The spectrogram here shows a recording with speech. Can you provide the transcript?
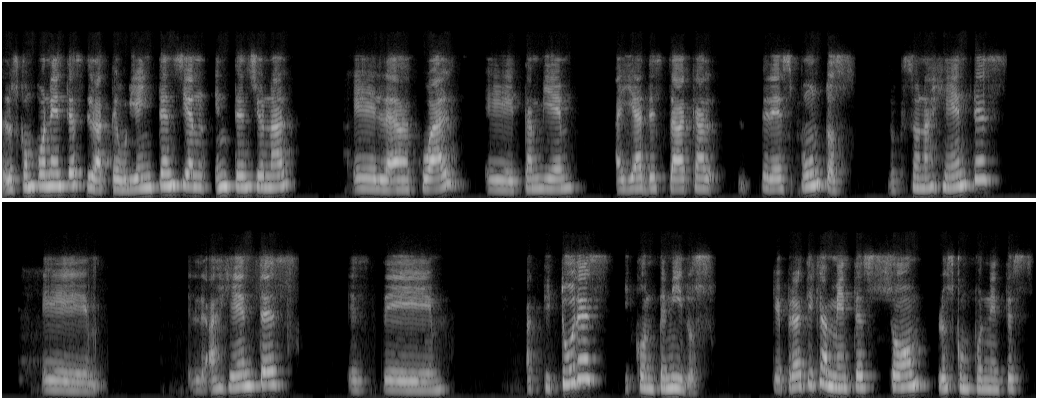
los componentes de la teoría intencional, eh, la cual eh, también allá destaca tres puntos, lo que son agentes, agentes, este, actitudes y contenidos, que prácticamente son los componentes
